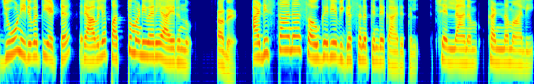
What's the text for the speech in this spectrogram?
ജൂൺ ഇരുപത്തിയെട്ട് രാവിലെ പത്തു മണിവരെ ആയിരുന്നു. അതെ. അടിസ്ഥാന സൗകര്യ വികസനത്തിന്റെ കാര്യത്തിൽ ചെല്ലാനം കണ്ണമാലി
